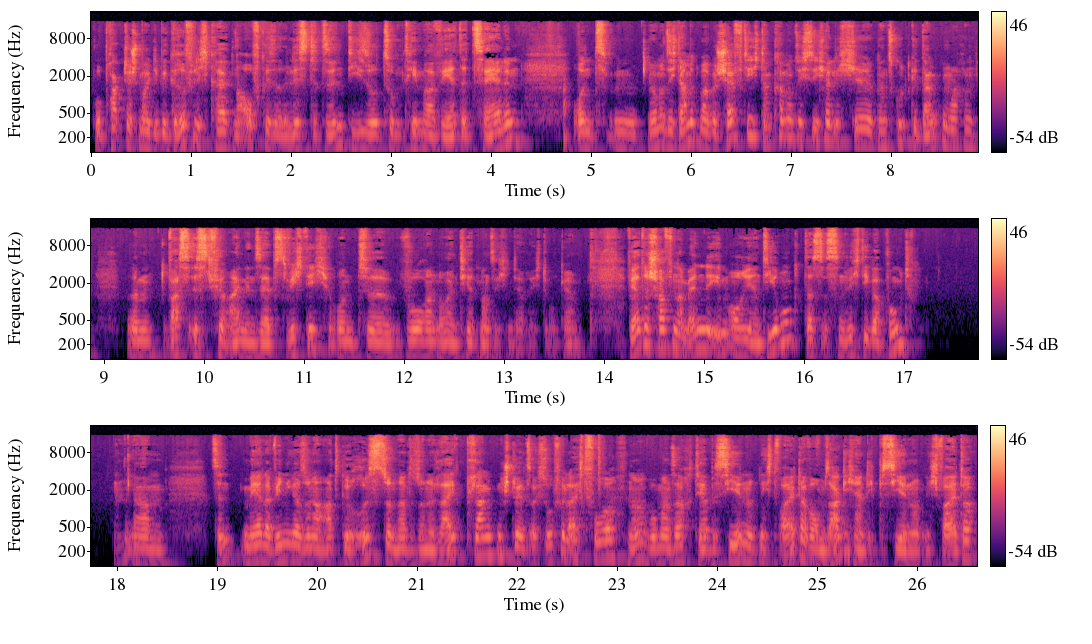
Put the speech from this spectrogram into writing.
wo praktisch mal die Begrifflichkeiten aufgelistet sind, die so zum Thema Werte zählen. Und ähm, wenn man sich damit mal beschäftigt, dann kann man sich sicherlich äh, ganz gut Gedanken machen, ähm, was ist für einen selbst wichtig und äh, woran orientiert man sich in der Richtung. Ja. Werte schaffen schaffen am Ende eben Orientierung. Das ist ein wichtiger Punkt. Ähm, sind mehr oder weniger so eine Art Gerüst, so eine, so eine Leitplanken, stellt euch so vielleicht vor, ne, wo man sagt, ja, bis hierhin und nicht weiter. Warum sage ich eigentlich bis hierhin und nicht weiter?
